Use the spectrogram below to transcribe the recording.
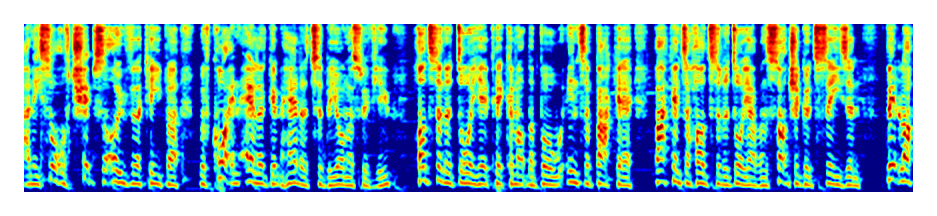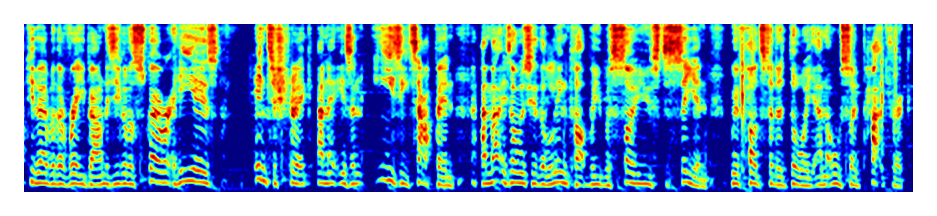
and he sort of chips it over the keeper with quite an elegant header, to be honest with you. Hudson-Odoi here picking up the ball into Bakker, back into Hudson-Odoi having such a good season. Bit lucky there with a rebound. Is he going to square it? He is into Schick, and it is an easy tap in. And that is obviously the link up we were so used to seeing with Hudson-Odoi and also Patrick.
